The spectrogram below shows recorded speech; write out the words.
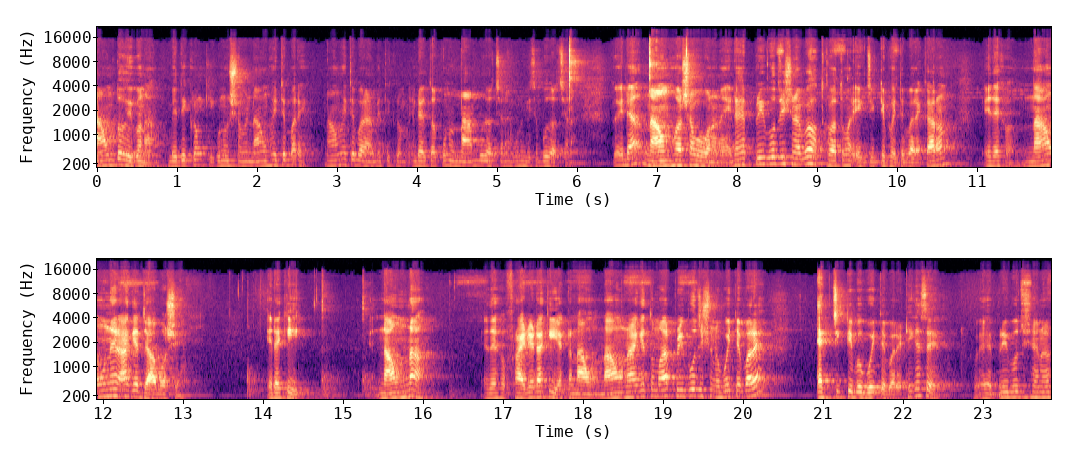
নাম তো হইব না। ব্যতিক্রম কি? কোনো সময় নাম হইতে পারে? নাম হইতে পারে না ব্যতিক্রম। এটা তো কোনো নাম বোঝাচ্ছে না, কোনো কিছু বোঝাচ্ছে না। তো এটা নাউন হওয়ার সম্ভাবনা নেই। এটা প্রিপোজিশন হবে অথবা তোমার এক্সিকটিভ হইতে পারে। কারণ, এই দেখো নাউনের আগে যা বসে, এটা কি? নাউন না? দেখো ফ্রাইডেটা কি? একটা নাউন নাউন আগে তোমার প্রিপোজিশনও বইতে পারে অ্যাডজেক্টিভও বইতে পারে, ঠিক আছে? প্রিপোজিশনের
